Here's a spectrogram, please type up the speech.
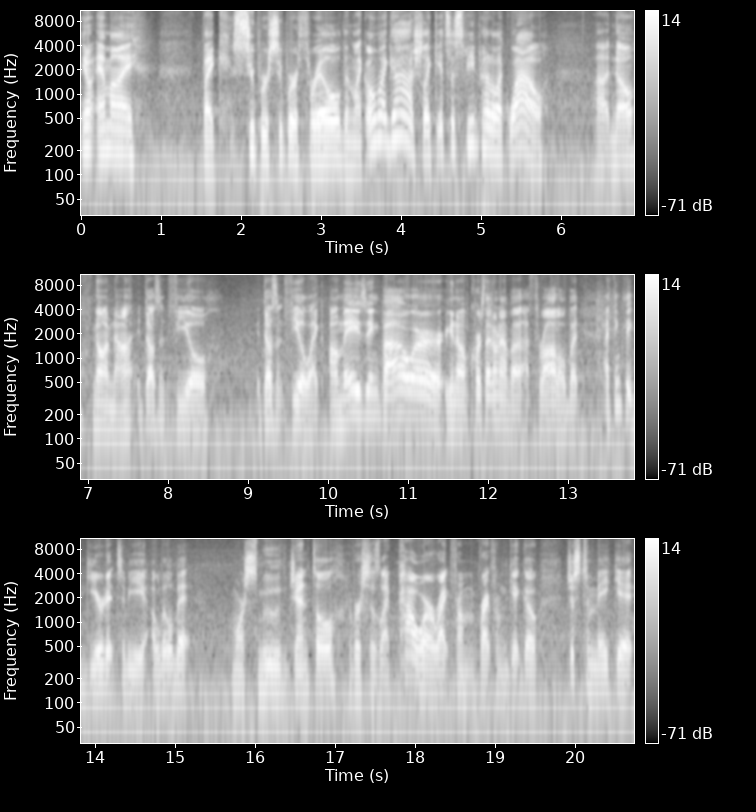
You know, am I like super super thrilled and like oh my gosh like it's a speed pedal like wow uh, no no i'm not it doesn't feel it doesn't feel like amazing power you know of course i don't have a, a throttle but i think they geared it to be a little bit more smooth gentle versus like power right from right from get-go just to make it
